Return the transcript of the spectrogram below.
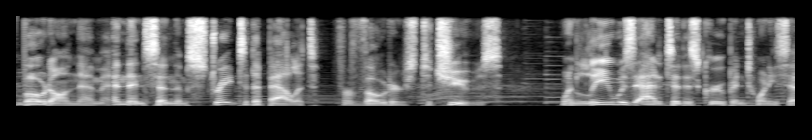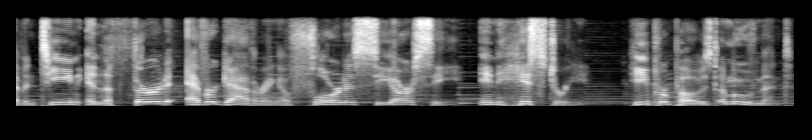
vote on them, and then send them straight to the ballot for voters to choose. When Lee was added to this group in 2017, in the third ever gathering of Florida's CRC in history, he proposed a movement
